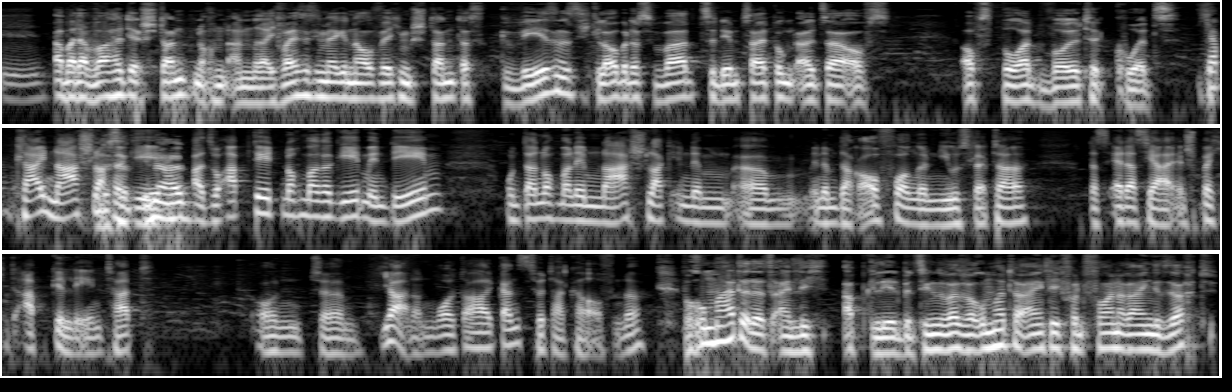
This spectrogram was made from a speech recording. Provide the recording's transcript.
Mhm. Aber da war halt der Stand noch ein anderer. Ich weiß jetzt nicht mehr genau, auf welchem Stand das gewesen ist. Ich glaube, das war zu dem Zeitpunkt, als er aufs aufs Board wollte, kurz. Ich habe einen kleinen Nachschlag gegeben, also Update nochmal gegeben in dem, und dann nochmal im Nachschlag in dem, ähm, in dem darauffolgenden Newsletter, dass er das ja entsprechend abgelehnt hat. Und ähm, ja, dann wollte er halt ganz Twitter kaufen. Ne? Warum hat er das eigentlich abgelehnt? Beziehungsweise warum hat er eigentlich von vornherein gesagt,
